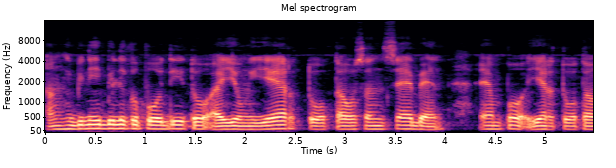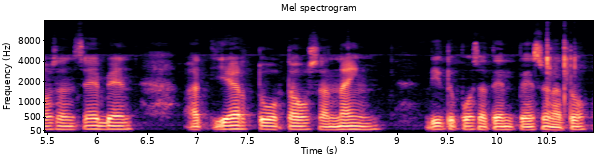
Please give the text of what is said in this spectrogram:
Ang binibili ko po dito ay yung year 2007. Ayan po, year 2007 at year 2009 dito po sa 10 peso na to.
